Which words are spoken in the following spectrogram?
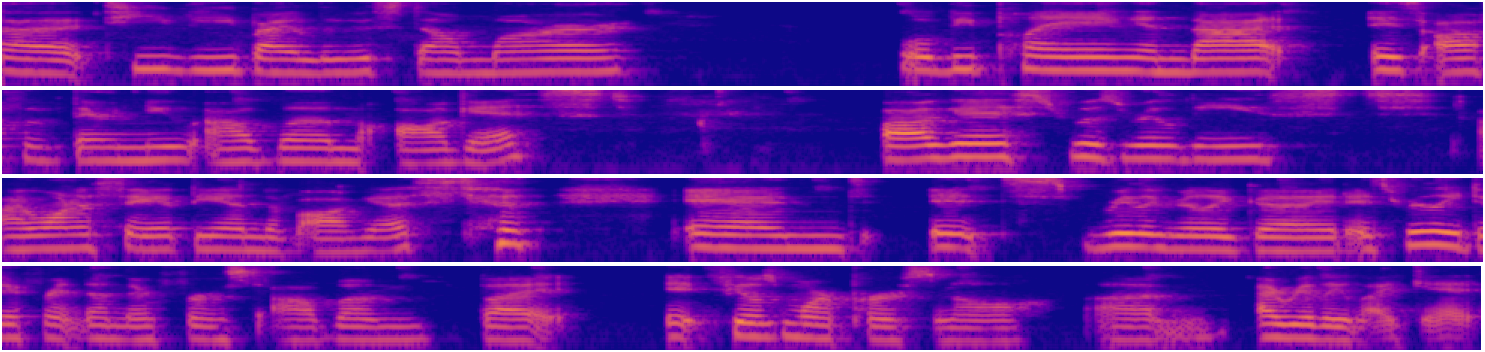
uh, TV by Lewis Del Mar will be playing, and that is off of their new album, August. August was released, I want to say at the end of August, and it's really, really good. It's really different than their first album, but it feels more personal. Um, I really like it.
